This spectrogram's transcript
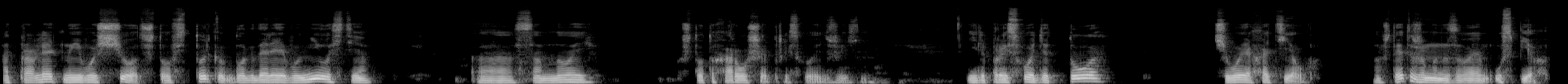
отправлять на его счет, что только благодаря его милости э, со мной что-то хорошее происходит в жизни. Или происходит то, чего я хотел. Потому что это же мы называем успех.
